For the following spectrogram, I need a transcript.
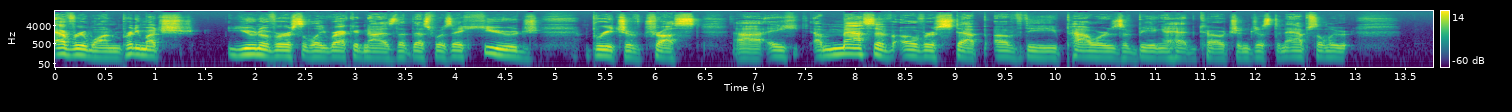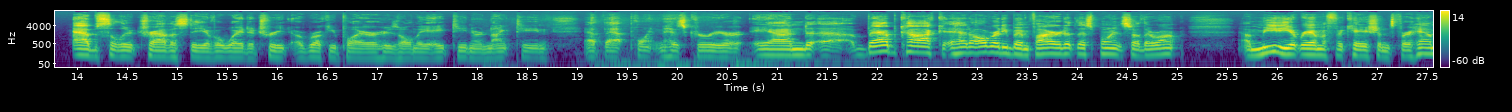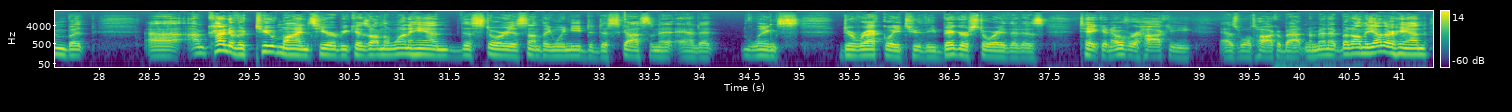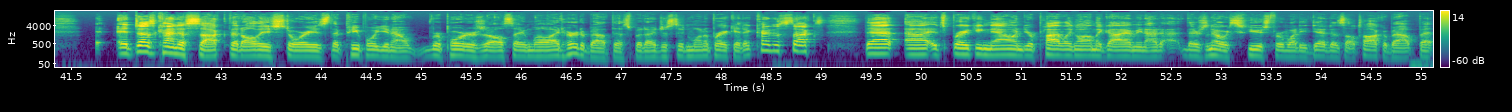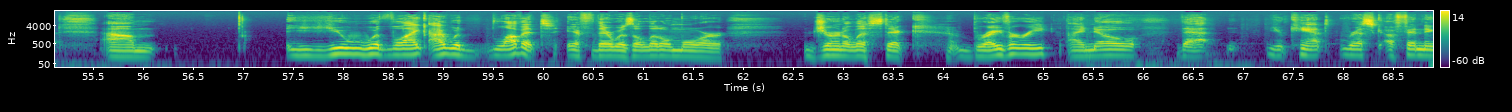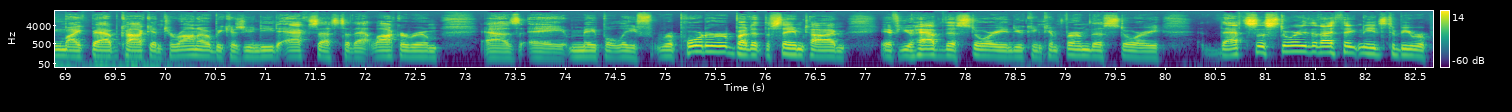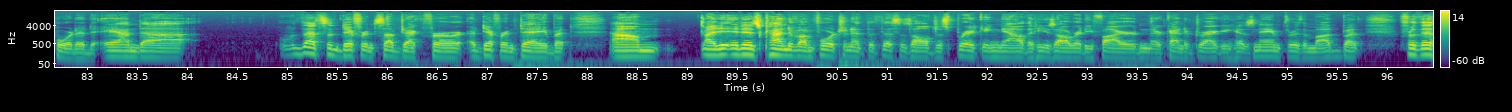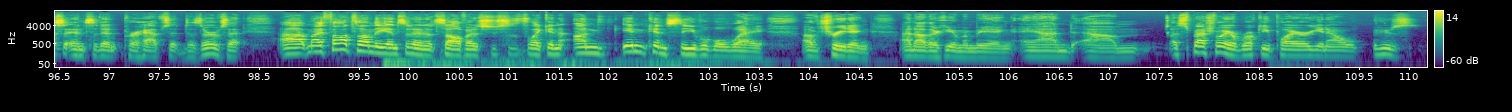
everyone pretty much universally recognized that this was a huge breach of trust. Uh, a, a massive overstep of the powers of being a head coach and just an absolute absolute travesty of a way to treat a rookie player who's only 18 or 19 at that point in his career. And uh, Babcock had already been fired at this point, so there aren't immediate ramifications for him, but. Uh, I'm kind of of two minds here because on the one hand, this story is something we need to discuss, and it and it links directly to the bigger story that has taken over hockey, as we'll talk about in a minute. But on the other hand, it does kind of suck that all these stories that people, you know, reporters are all saying, "Well, I'd heard about this, but I just didn't want to break it." It kind of sucks that uh, it's breaking now, and you're piling on the guy. I mean, I, there's no excuse for what he did, as I'll talk about, but um, you would like, I would love it if there was a little more journalistic bravery. I know that you can't risk offending Mike Babcock in Toronto because you need access to that locker room as a Maple Leaf reporter. But at the same time, if you have this story and you can confirm this story, that's a story that I think needs to be reported. And, uh, that's a different subject for a different day, but um, it is kind of unfortunate that this is all just breaking now that he's already fired and they're kind of dragging his name through the mud. But for this incident, perhaps it deserves it. Uh, my thoughts on the incident itself is just like an un- inconceivable way of treating another human being, and um, especially a rookie player, you know, who's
